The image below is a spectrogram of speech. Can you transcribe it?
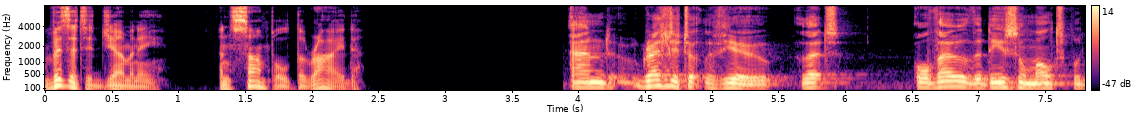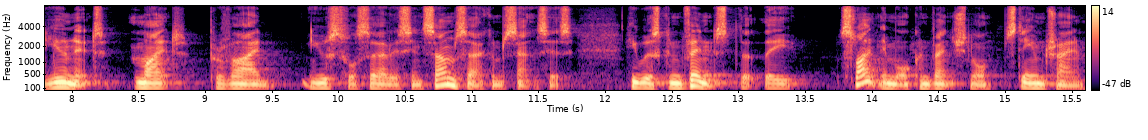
visited Germany and sampled the ride. And Gresley took the view that although the diesel multiple unit might provide useful service in some circumstances, he was convinced that the slightly more conventional steam train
